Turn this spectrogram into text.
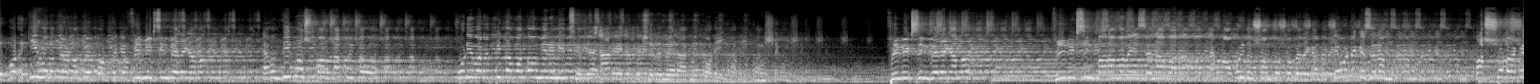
এরপরে কি হলো তিরানব্বই পর থেকে? ফ্রি মিক্সিং বেড়ে গেল। এখন দিবস পালন, আপনি তো পরিবারের পিতা মাতাও মেনে নিচ্ছে যে, আরে এটা ছেলে মেয়েরা এখন করে ফ্রি মিক্সিং বেড়ে গেল। ফ্রি মিক্সিং বাড়া মানে জেনা বাড়া। এখন অবৈধ সম্পর্ক বেড়ে গেল। কেউ এটাকে জেনা পাঁচশো টাকা,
